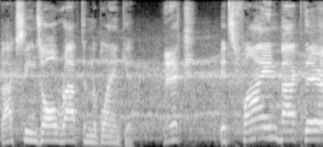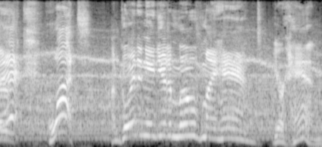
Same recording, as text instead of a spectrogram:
Vaccine's all wrapped in the blanket. Vic. It's fine back there. Vic! What? I'm going to need you to move my hand. Your hand?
